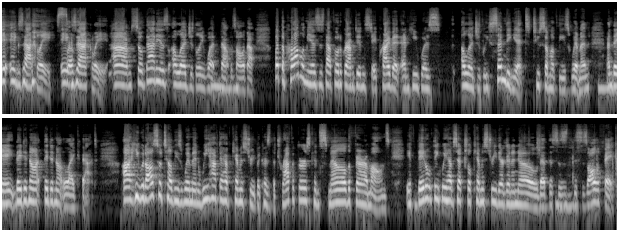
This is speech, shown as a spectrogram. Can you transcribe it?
E- exactly. So- exactly. Um, so that is allegedly what that was all about. But the problem is, is that photograph didn't stay private, and he was allegedly sending it to some of these women, and they they did not they did not like that. Uh, he would also tell these women, we have to have chemistry because the traffickers can smell the pheromones. If they don't think we have sexual chemistry, they're going to know that this is this is all a fake.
